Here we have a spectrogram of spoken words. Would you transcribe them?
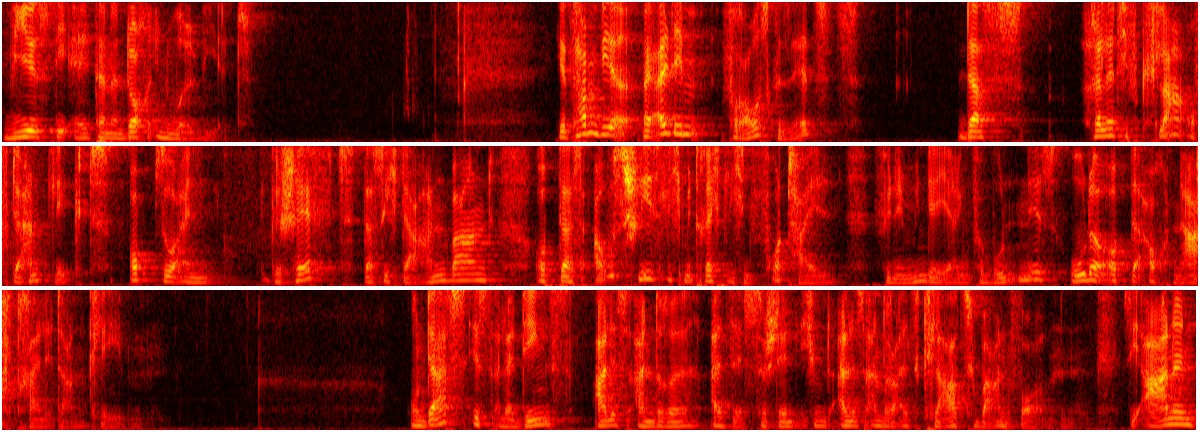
wie es die Eltern dann doch involviert. Jetzt haben wir bei all dem vorausgesetzt, dass relativ klar auf der Hand liegt, ob so ein Geschäft, das sich da anbahnt, ob das ausschließlich mit rechtlichen Vorteilen für den Minderjährigen verbunden ist oder ob da auch Nachteile dran kleben. Und das ist allerdings alles andere als selbstverständlich und alles andere als klar zu beantworten. Sie ahnen,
